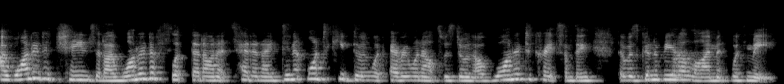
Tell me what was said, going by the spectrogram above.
I wanted to change that. I wanted to flip that on its head and I didn't want to keep doing what everyone else was doing. I wanted to create something that was going to be in alignment with me.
